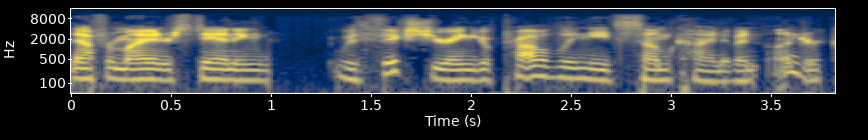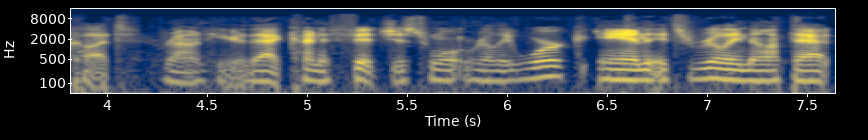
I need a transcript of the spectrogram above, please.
Now from my understanding, with fixturing, you'll probably need some kind of an undercut around here. That kind of fit just won't really work, and it's really not that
